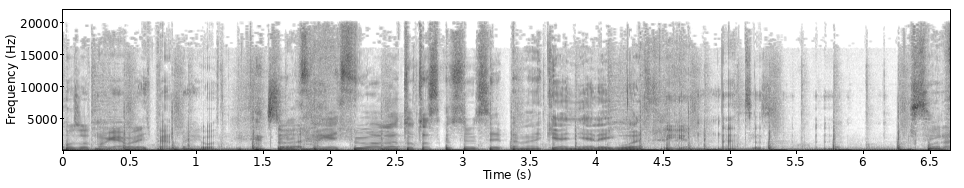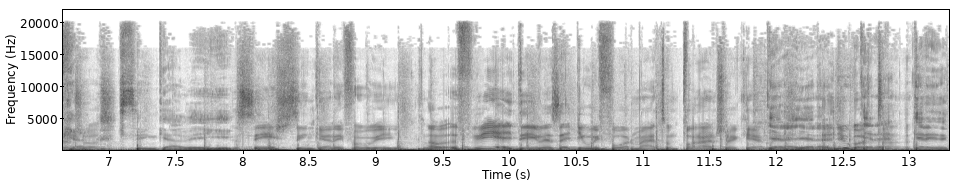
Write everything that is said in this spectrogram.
hozott magával egy pendrive-ot. Szóval... Meg egy fülhallgatót, azt köszönöm szépen, neki ennyi elég volt. Igen, hát ez... Szinkel, Parancsolsz? szinkel végig. És szinkelni fog végig. Na, figyelj, Dave, ez egy új formátum, parancsolj kérlek. Gyere, gyere, Nyugodtan. gyere, gyere,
